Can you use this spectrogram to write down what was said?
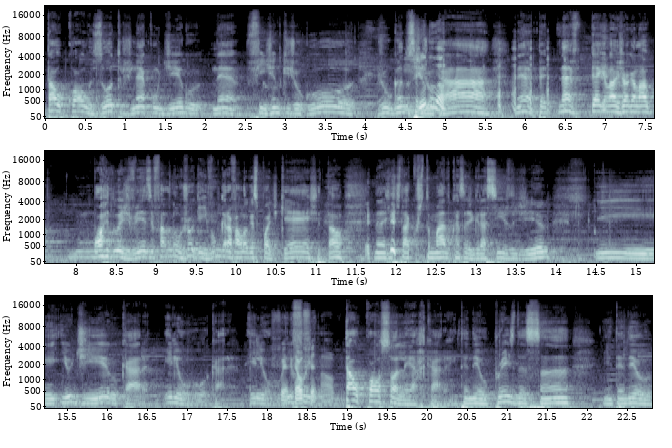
tal qual os outros, né? Com o Diego, né? Fingindo que jogou, julgando sem jogar, né? Pe né? Pega lá, joga lá, morre duas vezes e fala, não, joguei, vamos gravar logo esse podcast e tal. Né? A gente está acostumado com essas gracinhas do Diego. E, e o Diego, cara, ele honrou, cara. Ele honrou. Foi ele até o final. Tal qual Soler, cara, entendeu? Praise the Sun, entendeu?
